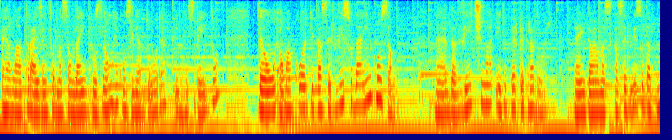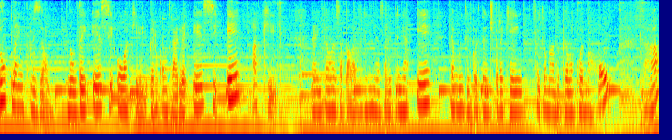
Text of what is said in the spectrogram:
ela traz a informação da inclusão reconciliadora e do respeito. Então, é uma cor que está a serviço da inclusão, né, da vítima e do perpetrador. Né? Então, é uma, a serviço da dupla inclusão. Não tem esse ou aquele, pelo contrário, é esse e aquele. Né? Então, essa palavrinha, essa letrinha E é muito importante para quem foi tomado pela cor marrom, tá?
